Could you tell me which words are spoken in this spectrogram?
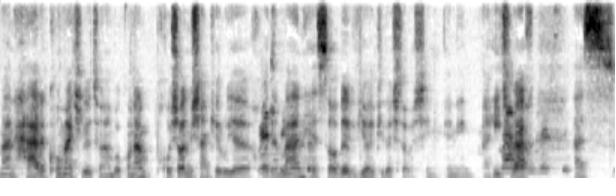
من هر کمکی بتونم بکنم خوشحال میشم که روی خود من حساب VIP داشته باشیم یعنی من هیچ وقت از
